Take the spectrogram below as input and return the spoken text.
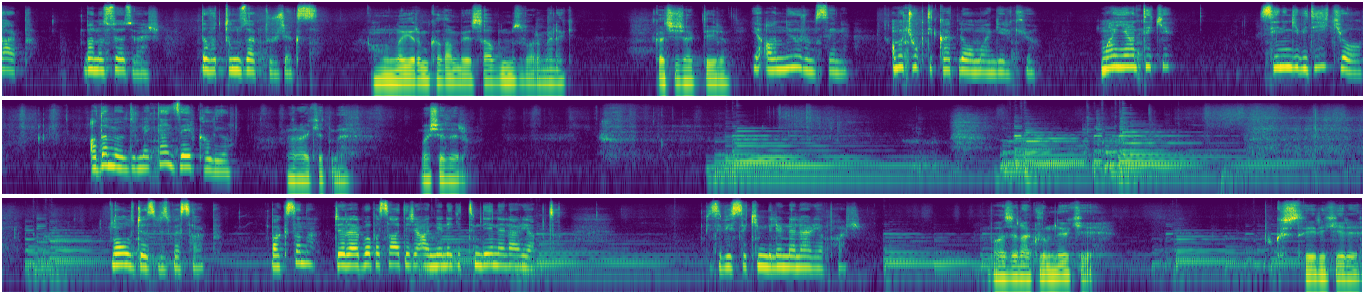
Sarp, bana söz ver. Davut'tan uzak duracaksın. Onunla yarım kalan bir hesabımız var Melek. Kaçacak değilim. Ya anlıyorum seni. Ama çok dikkatli olman gerekiyor. Manyağın teki. Senin gibi değil ki o. Adam öldürmekten zevk alıyor. Merak etme. Baş ederim. Ne olacağız biz be Sarp? Baksana Celal Baba sadece annene gittim diye neler yaptı. Bizi bilse kim bilir neler yapar. Bazen aklım diyor ki... Bu kız tehlikeli.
